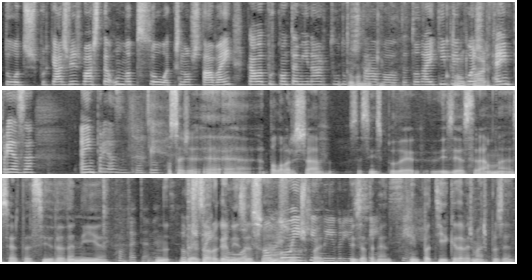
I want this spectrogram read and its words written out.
todos, porque às vezes basta uma pessoa que não está bem, acaba por contaminar tudo o que está à volta, toda a equipa Concordo. e depois a empresa a empresa. Portanto, Ou seja, a, a, a palavra-chave se assim se puder dizer, será uma certa cidadania das organizações. Um bom equilíbrio. Exatamente. Sim, sim. Empatia cada vez mais presente.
